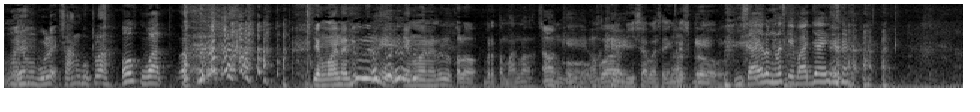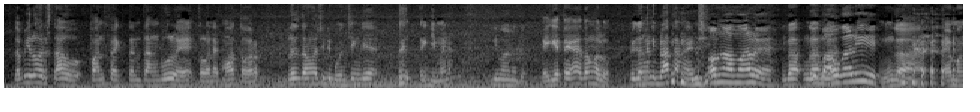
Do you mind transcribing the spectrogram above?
main Eh, sama bule sanggup lah oh kuat yang mana dulu nih yang mana dulu kalau berteman mah sanggup Oke, oke. Gua bisa bahasa Inggris Oke. bro bisa ya lu ngeles kayak bajai tapi lu harus tahu fun fact tentang bule kalau naik motor lu tau gak sih dibonceng dia? Kayak gimana? Gimana tuh? Kayak GTA tau gak lu? Pegangan di belakang anjing. Oh nggak malu ya? Enggak lu enggak bau enggak. kali. Enggak emang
